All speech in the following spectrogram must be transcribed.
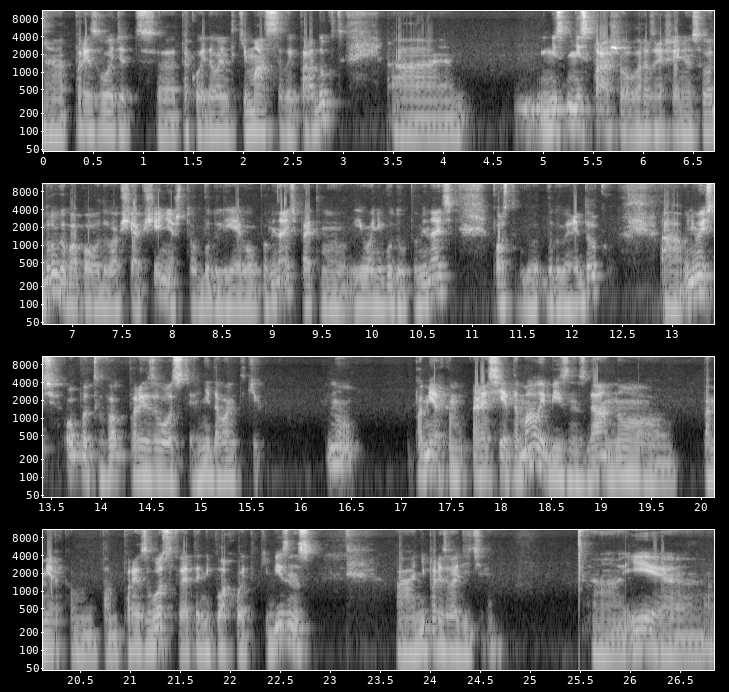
э, производят э, такой довольно-таки массовый продукт, э, не, не спрашивал разрешения у своего друга по поводу вообще общения, что буду ли я его упоминать, поэтому его не буду упоминать, просто буду говорить другу. А, у него есть опыт в производстве, они довольно-таки, ну, по меркам России это малый бизнес, да, но по меркам там, производства это неплохой таки бизнес, а, не производители. А, и э,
